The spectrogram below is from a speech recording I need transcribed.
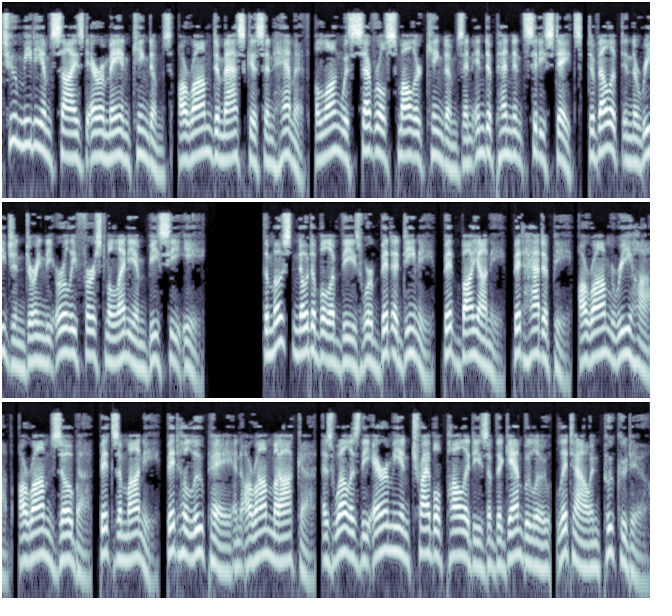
Two medium-sized Aramaean kingdoms, Aram Damascus and Hamath, along with several smaller kingdoms and independent city-states, developed in the region during the early first millennium BCE. The most notable of these were Bit Adini, Bit Bayani, Bit Hadapi, Aram Rehob, Aram Zoba, Bit Zamani, Bit Halupe and Aram Ma'aka, as well as the Aramean tribal polities of the Gambulu, Litau and Pukudu.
